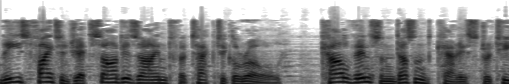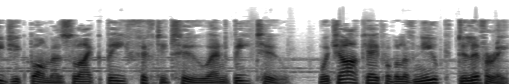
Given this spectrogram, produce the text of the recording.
These fighter jets are designed for tactical role. Carl Vinson doesn't carry strategic bombers like B-52 and B-2, which are capable of nuke delivery.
